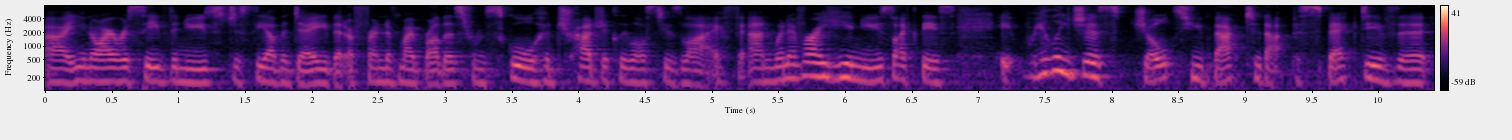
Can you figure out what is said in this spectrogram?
Uh, you know, I received the news just the other day that a friend of my brother's from school had tragically lost his life. And whenever I hear news like this, it really just jolts you back to that perspective that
